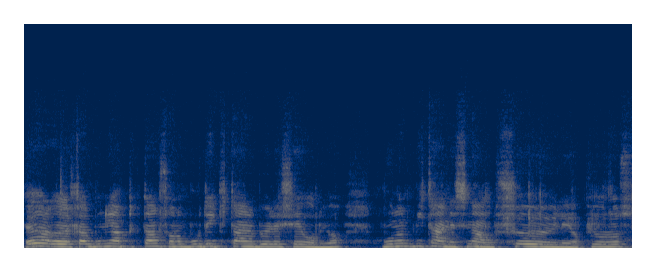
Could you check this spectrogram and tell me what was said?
Evet arkadaşlar bunu yaptıktan sonra burada iki tane böyle şey oluyor. Bunun bir tanesini alıp şöyle yapıyoruz.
